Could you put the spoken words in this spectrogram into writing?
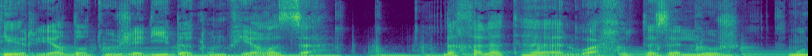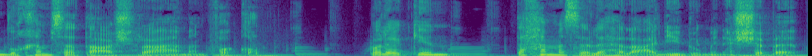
هذه رياضة جديدة في غزة. دخلتها ألواح التزلج منذ 15 عاما فقط ولكن تحمس لها العديد من الشباب.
